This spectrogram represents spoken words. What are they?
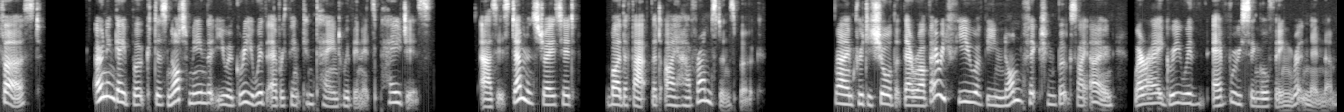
First, Owning a book does not mean that you agree with everything contained within its pages, as is demonstrated by the fact that I have Ramsden's book. I'm pretty sure that there are very few of the non fiction books I own where I agree with every single thing written in them.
